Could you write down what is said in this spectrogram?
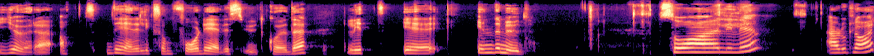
gjøre at dere liksom får deres utkårede litt in the mood. Så Lilly, er du klar?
